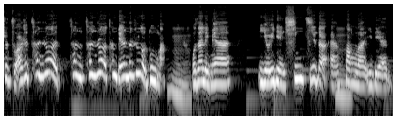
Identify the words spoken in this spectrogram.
就主要是蹭热、蹭蹭热、蹭别人的热度嘛。嗯我在里面有一点心机的，哎、嗯放了一点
